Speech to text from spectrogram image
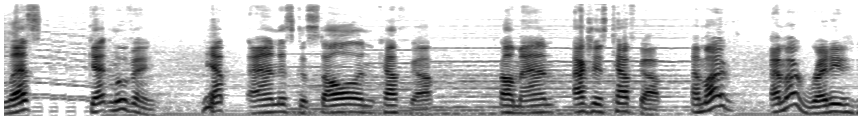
Let's get moving. Yep, and it's Gestahl and Kefka. Oh man, actually it's Kefka. Am I am I ready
